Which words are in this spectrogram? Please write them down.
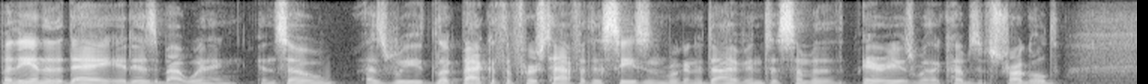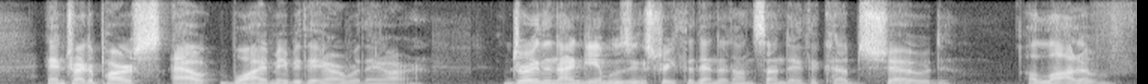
But the end of the day, it is about winning. And so as we look back at the first half of the season, we're going to dive into some of the areas where the Cubs have struggled and try to parse out why maybe they are where they are. During the nine game losing streak that ended on Sunday, the Cubs showed a lot of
